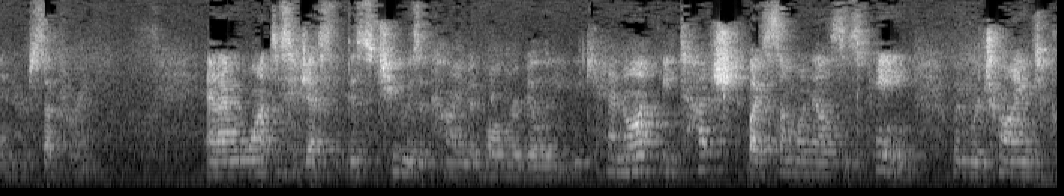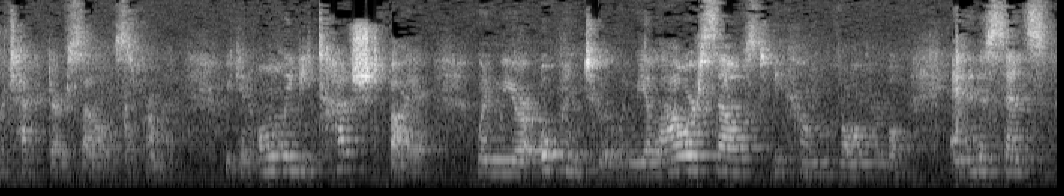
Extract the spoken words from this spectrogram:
and her suffering. And I would want to suggest that this too is a kind of vulnerability. We cannot be touched by someone else's pain when we're trying to protect ourselves from it. We can only be touched by it when we are open to it, when we allow ourselves to become vulnerable, and in a sense,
